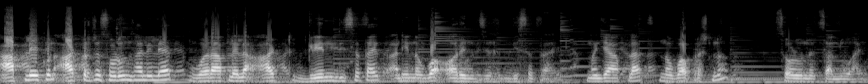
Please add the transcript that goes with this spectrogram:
आपले एकूण आठ प्रश्न सोडून झालेले आहेत. वर आपल्याला आठ ग्रीन दिसत आहेत आणि नववा ऑरेंज दिसत आहे. म्हणजे आपला नववा प्रश्न सोडवणं चालू आहे.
